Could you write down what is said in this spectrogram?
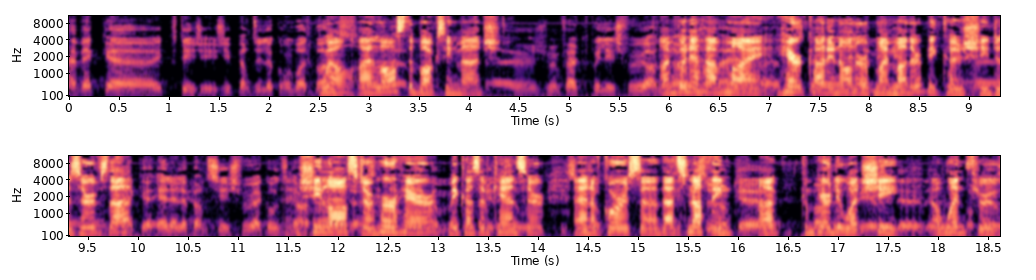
avec, euh, écoutez, j'ai perdu le combat de boxe. Well, I lost the boxing match. Euh, je veux me faire couper les cheveux en I'm going to have my hair cut in honor of my mother because she deserves that. Elle, elle a perdu ses cheveux à cause du cancer. She lost her hair because of cancer, and of course, uh, that's nothing uh, compared to what she c'est de- de- uh, went through.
